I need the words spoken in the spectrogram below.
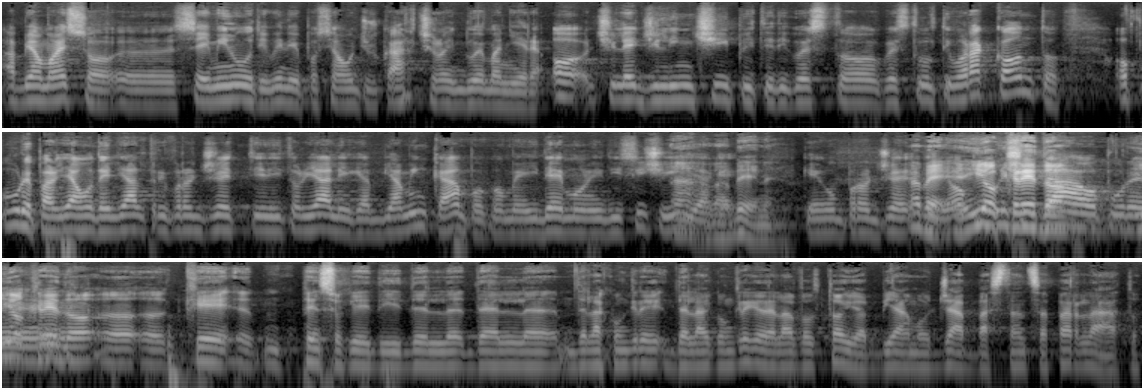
abbiamo adesso eh, sei minuti, quindi possiamo giocarcelo in due maniere. O ci leggi l'incipit di questo, quest'ultimo racconto, oppure parliamo degli altri progetti editoriali che abbiamo in campo, come I Demoni di Sicilia, ah, che, che, è un progetto Vabbè, io credo, oppure... io credo uh, che penso che di, del, del, della, congre- della congrega dell'Avoltoio abbiamo già abbastanza parlato.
